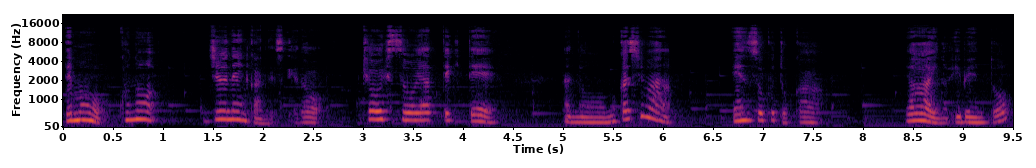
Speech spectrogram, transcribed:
でもこの10年間ですけど教室をやってきてあの昔は遠足とか野外のイベント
